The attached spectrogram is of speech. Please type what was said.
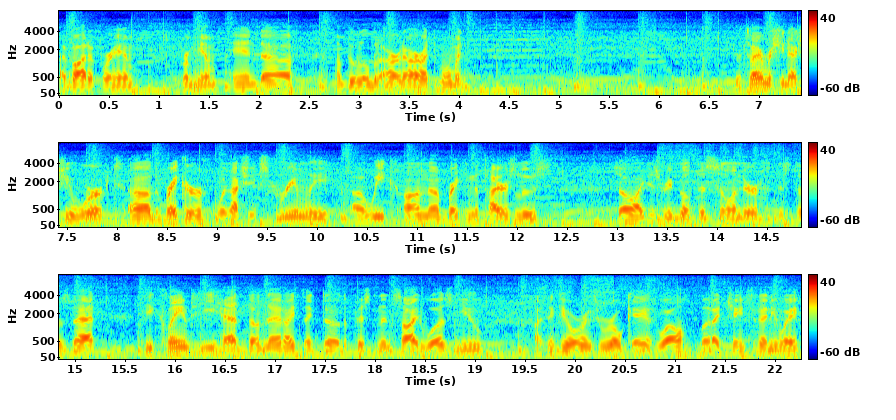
I bought it for him, from him, and uh, I'm doing a little bit of R&R at the moment. The tire machine actually worked. Uh, the breaker was actually extremely uh, weak on uh, breaking the tires loose. So I just rebuilt this cylinder. This does that. He claimed he had done that. I think the, the piston inside was new. I think the O-rings were okay as well, but I changed it anyway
